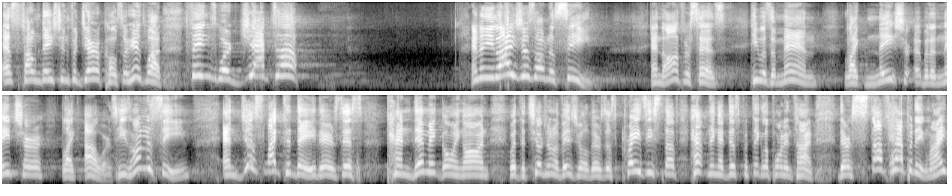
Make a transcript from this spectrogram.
as foundation for Jericho. So here's what things were jacked up. And then Elijah's on the scene. And the author says he was a man like nature, uh, but a nature like ours. He's on the scene, and just like today, there's this pandemic going on with the children of Israel. There's this crazy stuff happening at this particular point in time. There's stuff happening, right?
